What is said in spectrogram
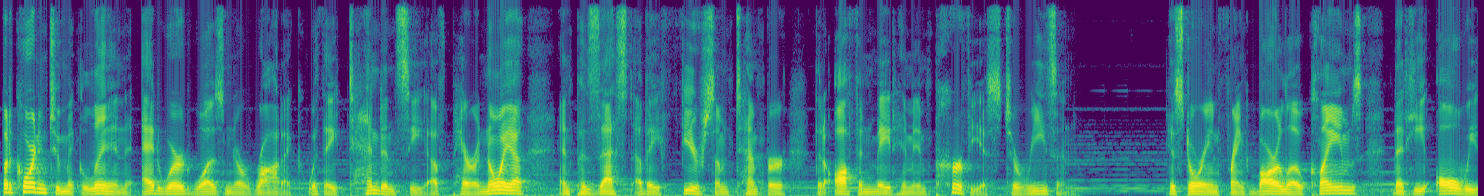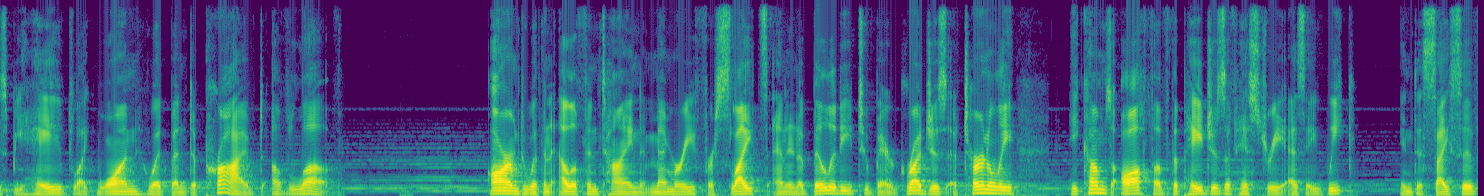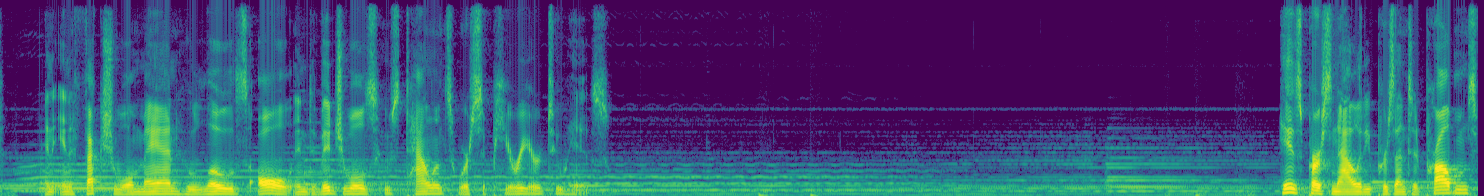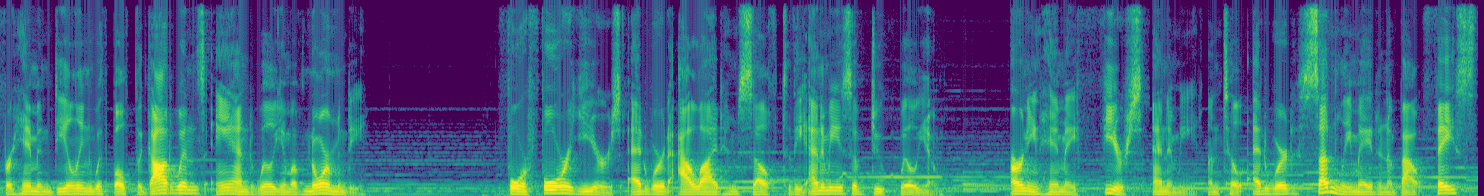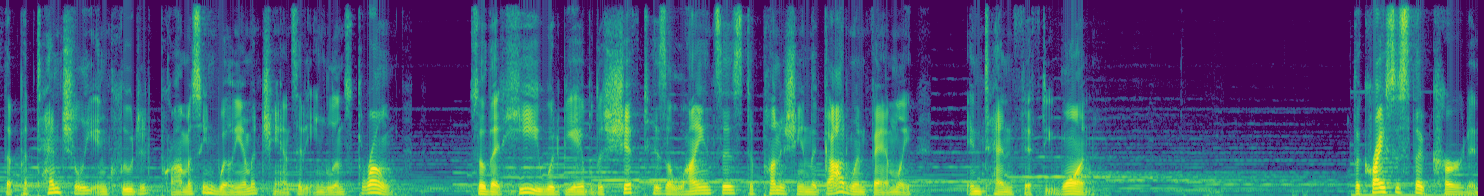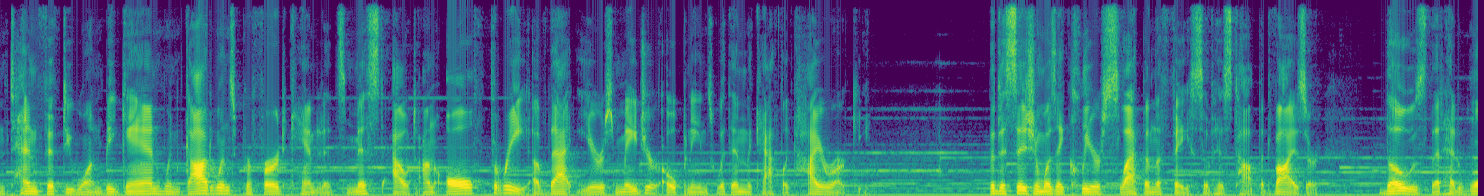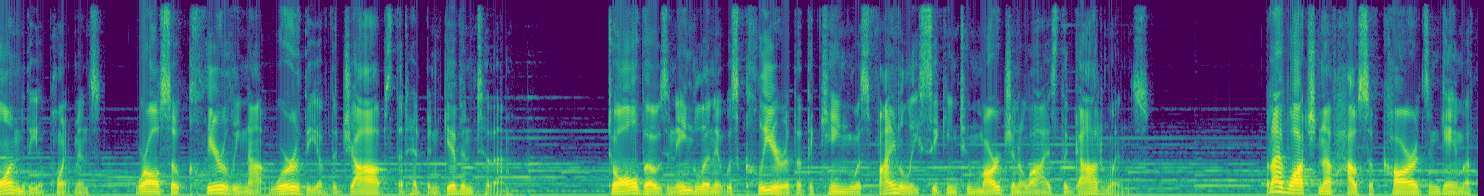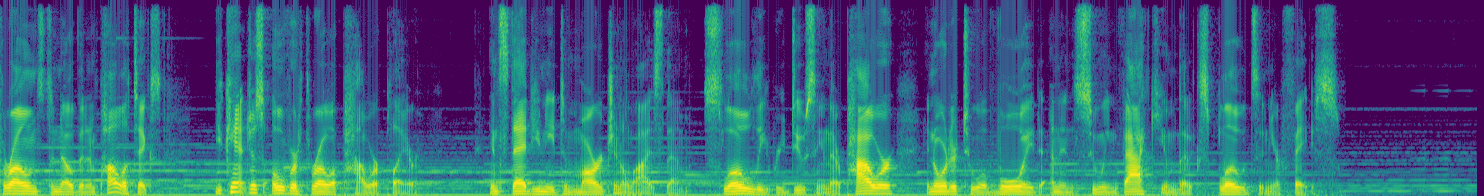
But according to McLynn, Edward was neurotic, with a tendency of paranoia and possessed of a fearsome temper that often made him impervious to reason. Historian Frank Barlow claims that he always behaved like one who had been deprived of love. Armed with an elephantine memory for slights and an ability to bear grudges eternally, he comes off of the pages of history as a weak, indecisive, and ineffectual man who loathes all individuals whose talents were superior to his. His personality presented problems for him in dealing with both the Godwins and William of Normandy. For four years, Edward allied himself to the enemies of Duke William, earning him a fierce enemy until Edward suddenly made an about face that potentially included promising William a chance at England's throne, so that he would be able to shift his alliances to punishing the Godwin family in 1051. The crisis that occurred in 1051 began when Godwin's preferred candidates missed out on all three of that year's major openings within the Catholic hierarchy. The decision was a clear slap in the face of his top advisor. Those that had won the appointments were also clearly not worthy of the jobs that had been given to them. To all those in England, it was clear that the king was finally seeking to marginalize the Godwins. But I've watched enough House of Cards and Game of Thrones to know that in politics, you can't just overthrow a power player. Instead, you need to marginalize them, slowly reducing their power in order to avoid an ensuing vacuum that explodes in your face.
